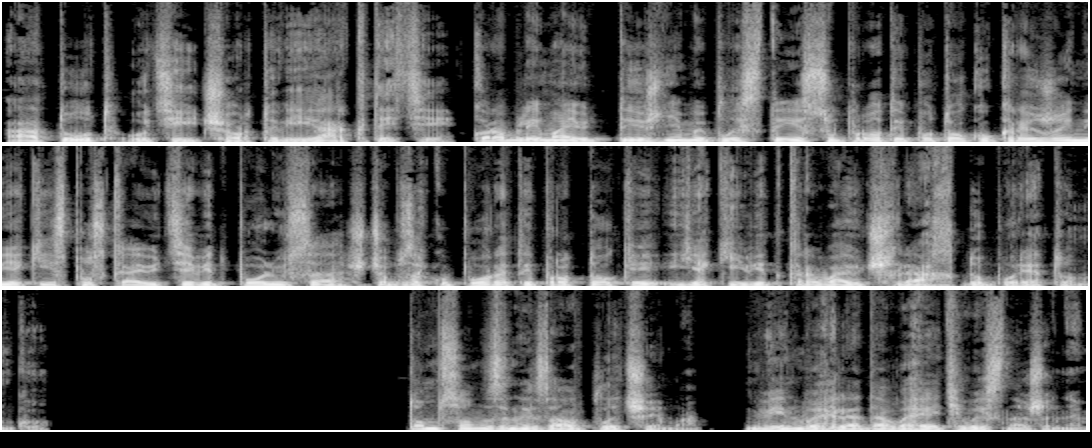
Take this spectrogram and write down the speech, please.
А тут, у цій чортовій Арктиці, кораблі мають тижнями плисти супроти потоку крижин, які спускаються від полюса, щоб закупорити протоки, які відкривають шлях до порятунку. Томсон знизав плечима. Він виглядав геть виснаженим.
